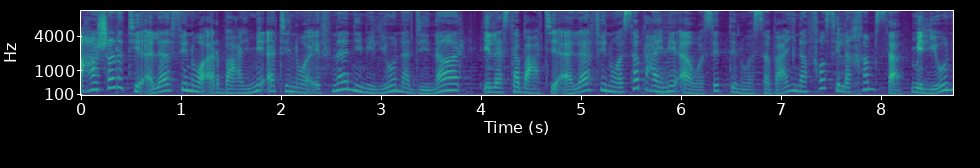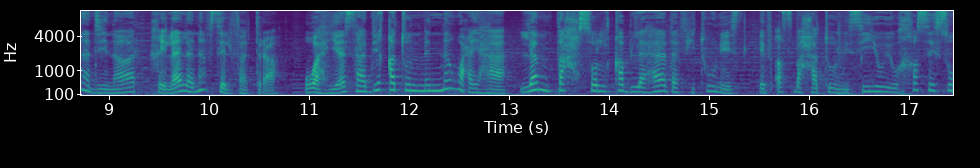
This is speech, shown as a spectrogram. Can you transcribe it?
عشرة ألاف وأربعمائة واثنان مليون دينار فاصل خمسة مليون دينار خلال نفس الفترة. وهي سابقة من نوعها لم تحصل قبل هذا في تونس إذ أصبح التونسي يخصص 89.5%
